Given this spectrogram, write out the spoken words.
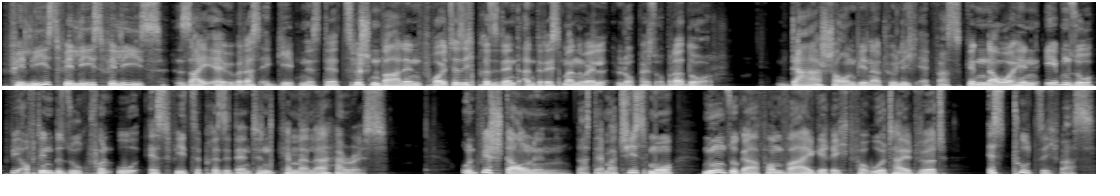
Feliz, feliz, feliz sei er über das Ergebnis der Zwischenwahlen, freute sich Präsident Andrés Manuel López Obrador. Da schauen wir natürlich etwas genauer hin, ebenso wie auf den Besuch von US-Vizepräsidentin Kamala Harris. Und wir staunen, dass der Machismo nun sogar vom Wahlgericht verurteilt wird. Es tut sich was.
